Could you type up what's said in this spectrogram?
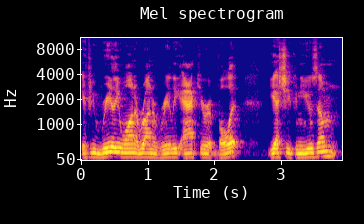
if you really want to run a really accurate bullet, yes, you can use them.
